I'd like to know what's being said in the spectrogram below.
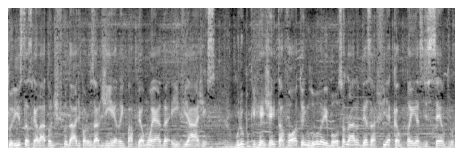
Turistas relatam dificuldade para usar dinheiro em papel moeda em viagens. Grupo que rejeita voto em Lula e Bolsonaro desafia campanhas de centro.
